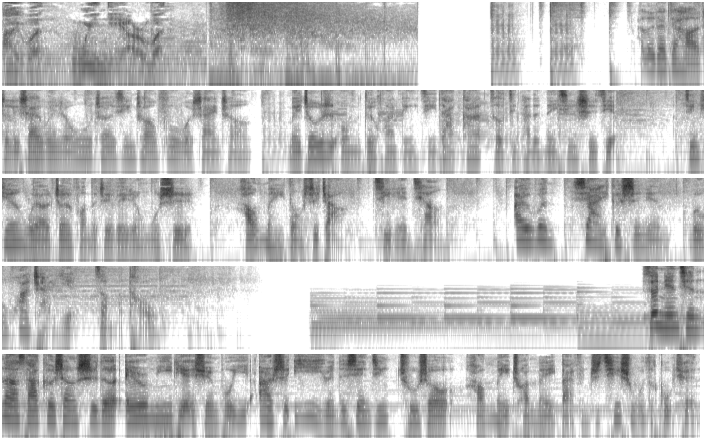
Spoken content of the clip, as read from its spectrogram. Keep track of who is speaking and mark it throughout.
Speaker 1: 爱问为你而问。
Speaker 2: Hello，大家好，这里是爱问人物创新创富，我是爱成。每周日我们对话顶级大咖，走进他的内心世界。今天我要专访的这位人物是航美董事长纪连强。爱问下一个十年文化产业怎么投？三年前，纳斯达克上市的 Air Media 宣布以二十一亿元的现金出售航美传媒百分之七十五的股权，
